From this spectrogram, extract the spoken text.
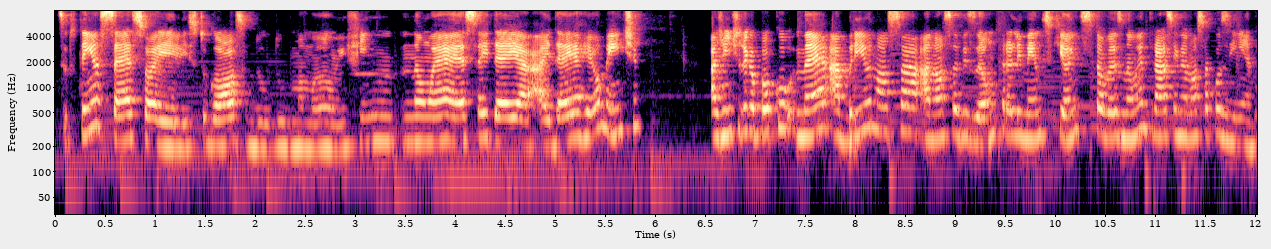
Se tu tem acesso a ele, se tu gosta do, do mamão, enfim, não é essa a ideia. A ideia é realmente a gente daqui a pouco, né, abrir a nossa, a nossa visão para alimentos que antes talvez não entrassem na nossa cozinha.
